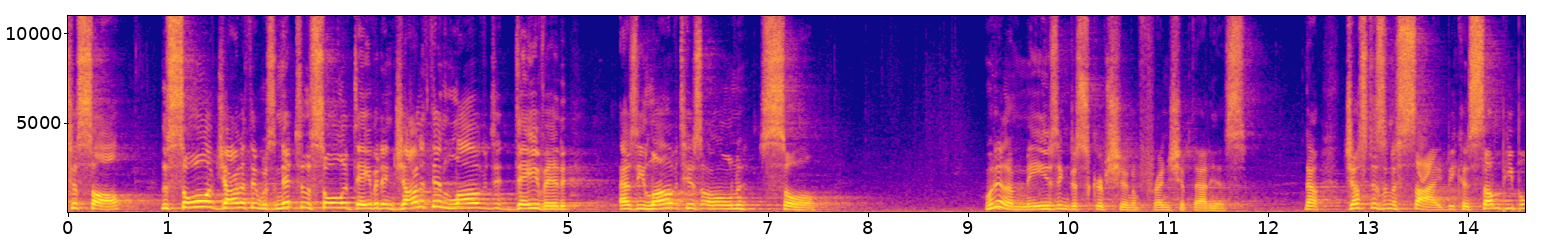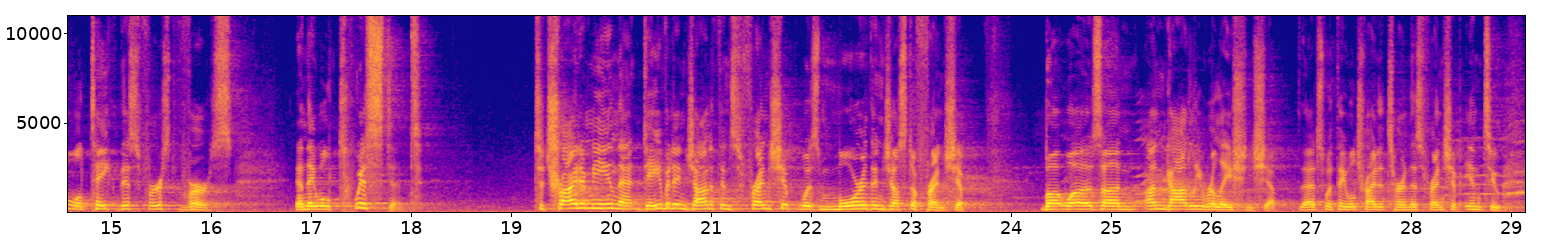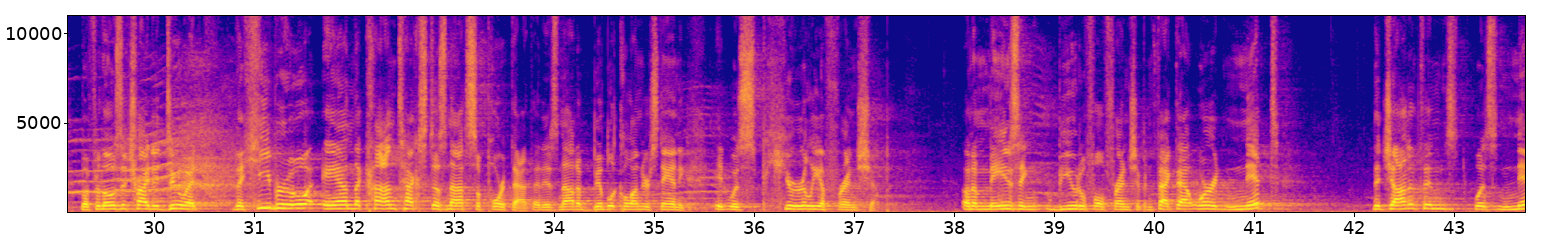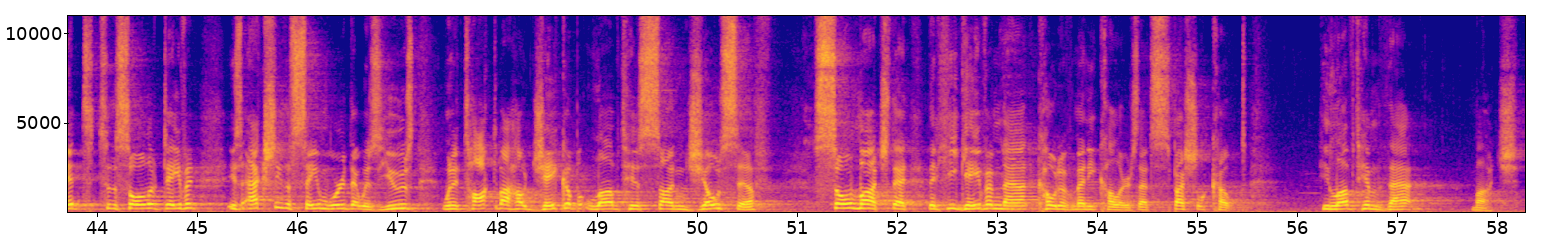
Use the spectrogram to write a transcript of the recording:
to Saul, the soul of Jonathan was knit to the soul of David, and Jonathan loved David as he loved his own soul. What an amazing description of friendship that is. Now, just as an aside, because some people will take this first verse and they will twist it to try to mean that David and Jonathan's friendship was more than just a friendship but was an ungodly relationship. That's what they will try to turn this friendship into. But for those that try to do it, the Hebrew and the context does not support that. That is not a biblical understanding. It was purely a friendship, an amazing, beautiful friendship. In fact, that word knit, that Jonathan was knit to the soul of David, is actually the same word that was used when it talked about how Jacob loved his son Joseph so much that, that he gave him that coat of many colors, that special coat. He loved him that much.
